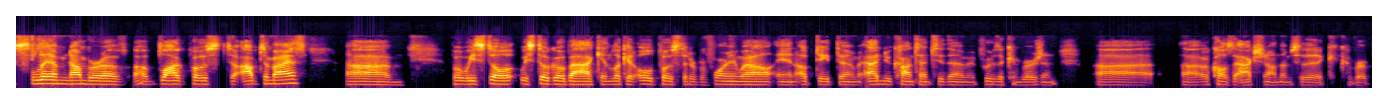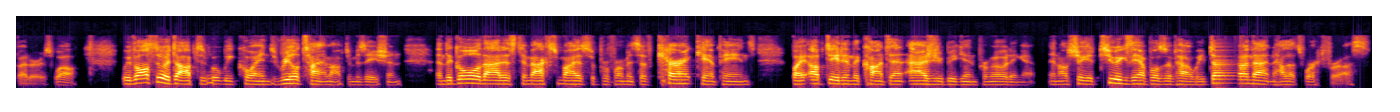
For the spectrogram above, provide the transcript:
slim number of, blog posts to optimize. Um, but we still we still go back and look at old posts that are performing well and update them, add new content to them, improve the conversion uh, or calls to action on them so that it can convert better as well. We've also adopted what we coined real-time optimization, and the goal of that is to maximize the performance of current campaigns by updating the content as you begin promoting it. And I'll show you two examples of how we've done that and how that's worked for us.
